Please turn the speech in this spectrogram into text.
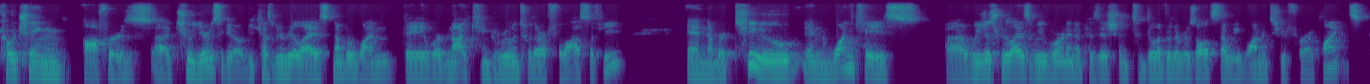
coaching offers uh, two years ago because we realized number one, they were not congruent with our philosophy. And number two, in one case, uh, we just realized we weren't in a position to deliver the results that we wanted to for our clients.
